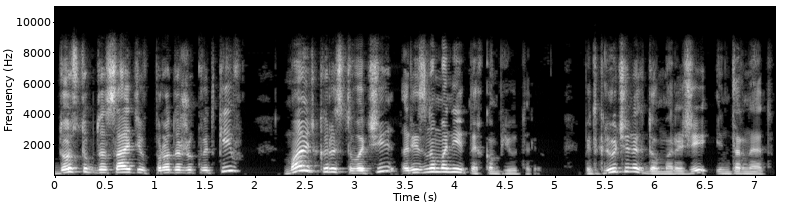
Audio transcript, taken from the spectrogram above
Доступ до сайтів продажу квитків мають користувачі різноманітних комп'ютерів, підключених до мережі інтернет.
